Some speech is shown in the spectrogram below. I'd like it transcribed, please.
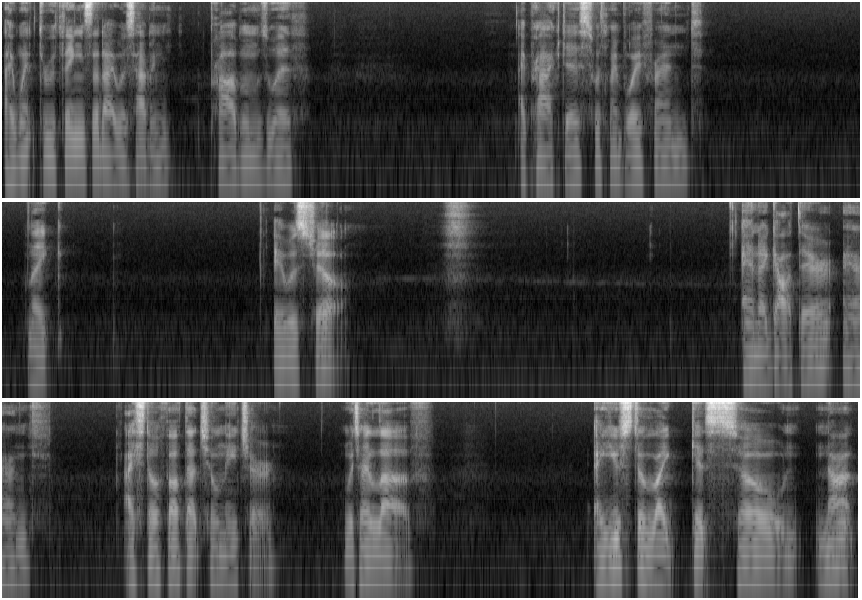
I went through things that I was having problems with. I practiced with my boyfriend. Like, it was chill. And I got there and I still felt that chill nature, which I love. I used to like get so not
